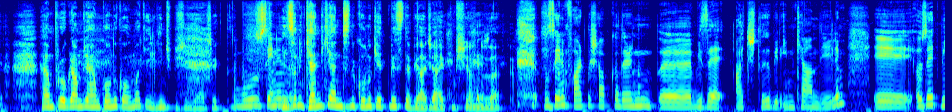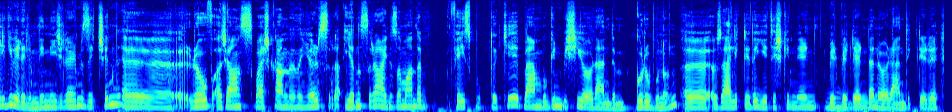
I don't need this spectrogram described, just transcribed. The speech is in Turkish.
hem programcı hem konuk olmak ilginç bir şey gerçekten. Bu senin... İnsanın kendi kendisini konuk etmesi de bir acayipmiş yalnız ha. Bu senin farklı şapkalarının e, bize açtığı bir imkan diyelim. E, özet bilgi verelim dinleyicilerimiz için. E, Rauf Ajans Başkanlığı'nın yarı sıra, yanı sıra aynı zamanda Facebook'taki Ben Bugün Bir Şey Öğrendim grubunun e, özellikle de yetişkinlerin birbirlerinden öğrendikleri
